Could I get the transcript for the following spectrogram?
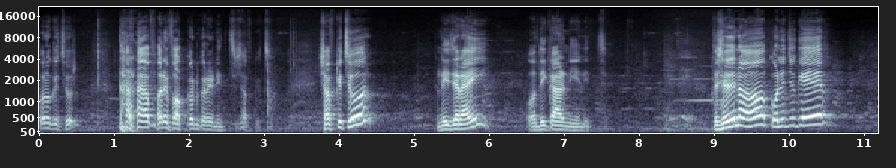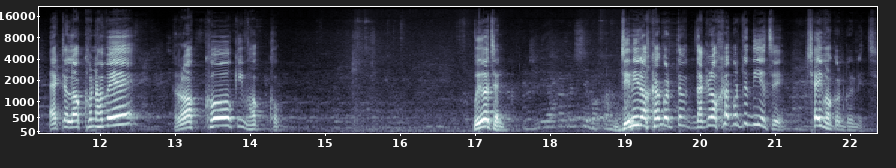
কোনো কিছুর তারা পরে ভক্ষণ করে নিচ্ছে সব কিছু সব কিছুর নিজেরাই অধিকার নিয়ে নিচ্ছে। তো সেজন্য কলিযুগের একটা লক্ষণ হবে রক্ষ কি ভক্ষক বুঝতে যিনি রক্ষা করতে, যাকে রক্ষা করতে দিয়েছে, সেই ভক্ষণ করে নিচ্ছে।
